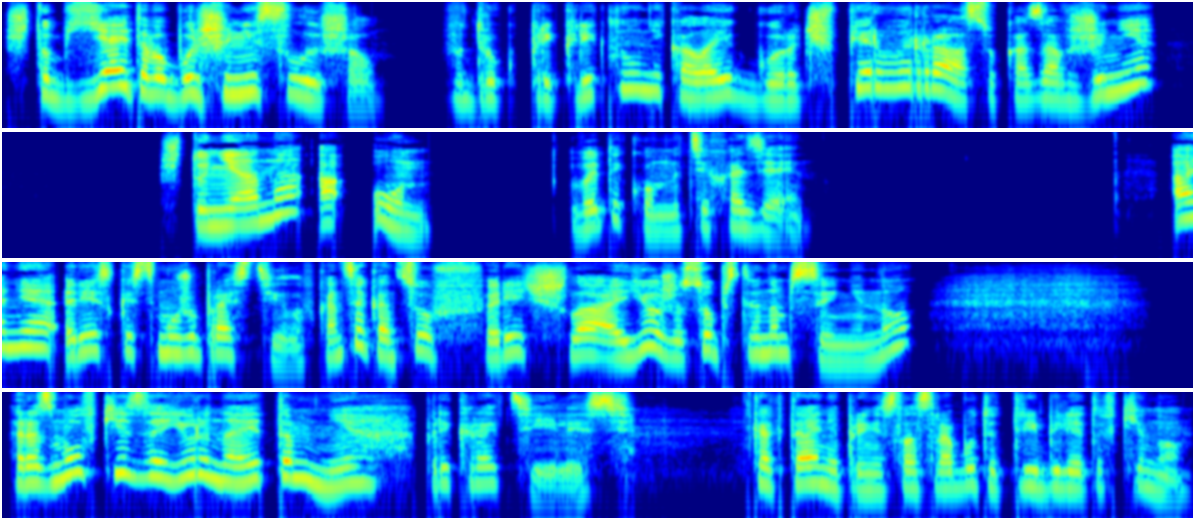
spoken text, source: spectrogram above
«Чтоб я этого больше не слышал», — вдруг прикрикнул Николай Егорыч, в первый раз указав жене, что не она, а он в этой комнате хозяин. Аня резкость мужу простила. В конце концов, речь шла о ее же собственном сыне, но размолвки из-за Юры на этом не прекратились. Как-то Аня принесла с работы три билета в кино.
